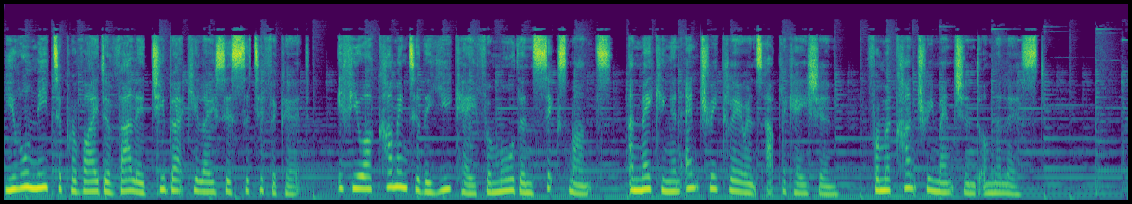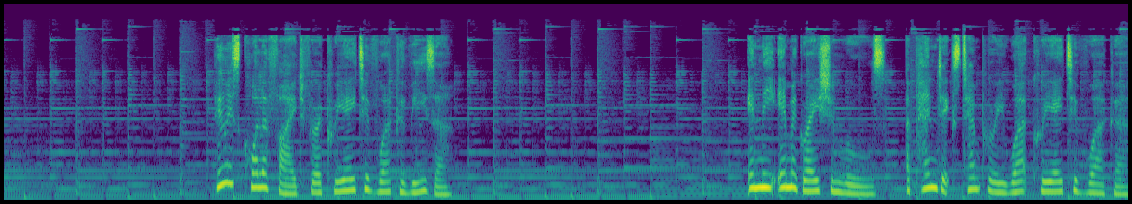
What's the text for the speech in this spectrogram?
You will need to provide a valid tuberculosis certificate if you are coming to the UK for more than six months and making an entry clearance application from a country mentioned on the list. Who is qualified for a creative worker visa? In the immigration rules, Appendix Temporary Work Creative Worker,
